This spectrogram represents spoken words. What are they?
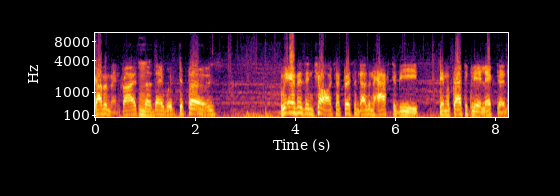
government, right? So hmm. they would depose whoever's in charge. That person doesn't have to be democratically elected,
